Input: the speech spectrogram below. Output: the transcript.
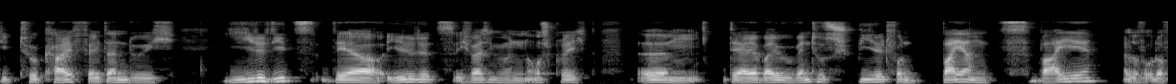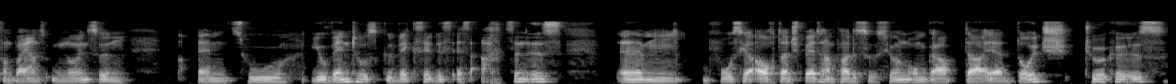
die Türkei fällt dann durch Yildiz, der Yildiz, ich weiß nicht, wie man ihn ausspricht, ähm, der ja bei Juventus spielt von Bayern 2, also oder von Bayerns U19 ähm, zu Juventus gewechselt ist, erst 18 ist, ähm, wo es ja auch dann später ein paar Diskussionen drum gab, da er Deutsch-Türke ist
